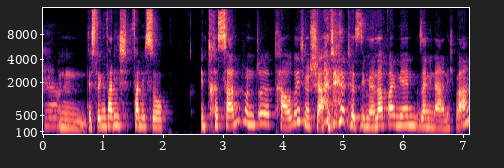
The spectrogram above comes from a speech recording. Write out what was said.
Ja. Mm, deswegen fand ich, fand ich so interessant und äh, traurig und schade, dass die Männer bei mir im Seminar nicht waren.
